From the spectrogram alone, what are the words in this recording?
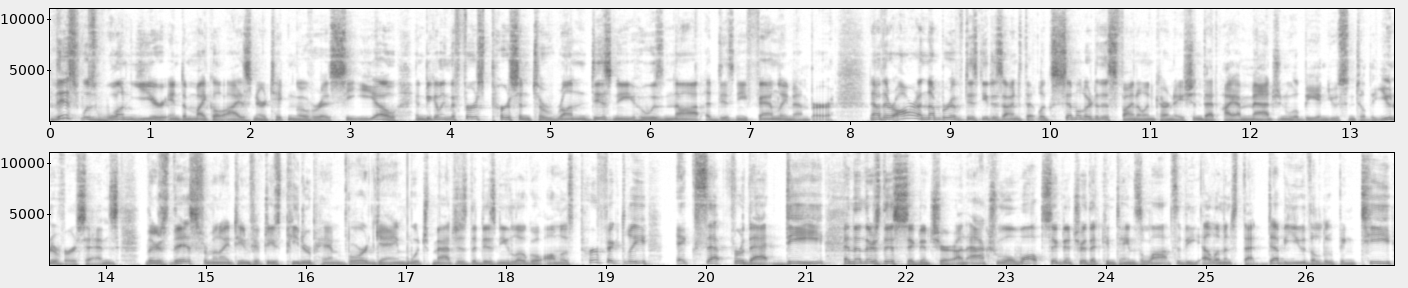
This was one year into Michael Eisner taking over as CEO and becoming the first person to run Disney who was not a Disney family member. Now, there are a number of Disney designs that look similar to this final incarnation that I imagine will be in use until the universe ends. There's this from a 1950s Peter Pan board game, which matches the Disney logo almost perfectly except for that D. And then there's this signature, an actual Walt signature that contains lots of the elements that W, the looping T,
